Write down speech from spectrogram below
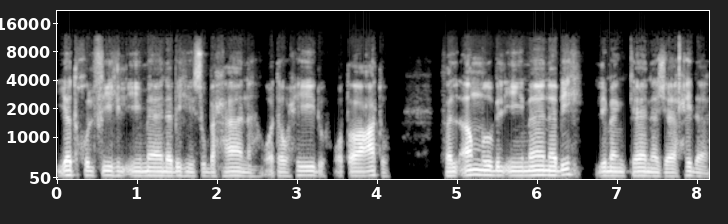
يدخل فيه الإيمان به سبحانه وتوحيده وطاعته فالأمر بالإيمان به لمن كان جاحدا.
